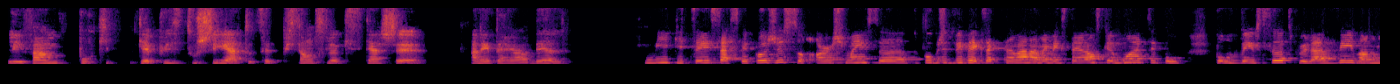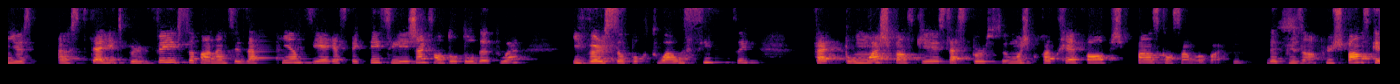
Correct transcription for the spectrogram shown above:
les femmes pour qu'elles puissent toucher à toute cette puissance-là qui se cache euh, à l'intérieur d'elles. Oui, puis tu sais, ça se fait pas juste sur un chemin, ça. Tu n'es pas obligé de vivre exactement la même expérience que moi, tu sais, pour, pour vivre ça, tu peux la vivre en milieu hospitalier, tu peux le vivre ça pendant une césarienne, si elle est respectée, si les gens qui sont autour de toi, ils veulent ça pour toi aussi, tu sais. Pour moi, je pense que ça se peut, ça. Moi, j'y crois très fort, puis je pense qu'on s'en va vers de plus en plus. Je pense que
